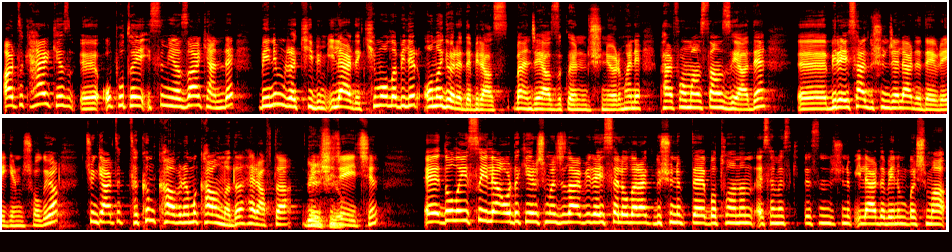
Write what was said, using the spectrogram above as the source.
Artık herkes e, o potaya isim yazarken de benim rakibim ileride kim olabilir ona göre de biraz bence yazdıklarını düşünüyorum. Hani performanstan ziyade e, bireysel düşünceler de devreye girmiş oluyor. Çünkü artık takım kavramı kalmadı her hafta Değişiyor. değişeceği için. E, dolayısıyla oradaki yarışmacılar bireysel olarak düşünüp de Batuhan'ın SMS kitlesini düşünüp ileride benim başıma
